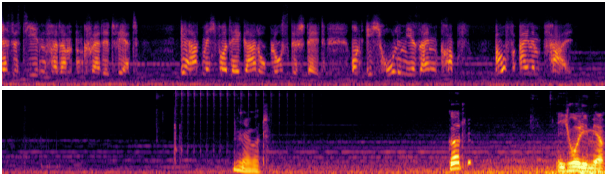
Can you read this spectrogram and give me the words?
Es ist jeden verdammten Credit wert. Er hat mich vor Delgado bloßgestellt und ich hole mir seinen Kopf auf einem Pfahl. Ja, gut. Gut. Ich hole die mir.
